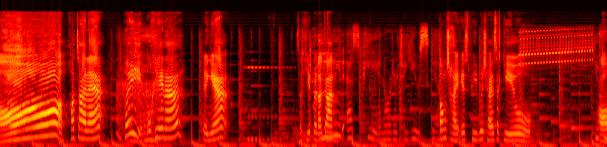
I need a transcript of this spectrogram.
อ๋อ เข้าใจแล้ว เฮ้ย โอเคนะ อย่างเงี้ย skip ไปแล้วกัน You need SP in order to use skills. ต้องใช้ SP เพื่อใช้ skill You Oh. can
